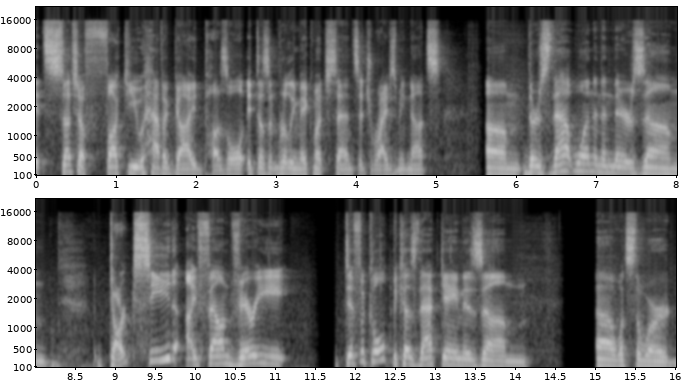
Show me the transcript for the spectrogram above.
it's such a fuck you have a guide puzzle. It doesn't really make much sense. It drives me nuts. Um, there's that one, and then there's um, Dark Seed. I found very difficult because that game is um, uh, what's the word?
